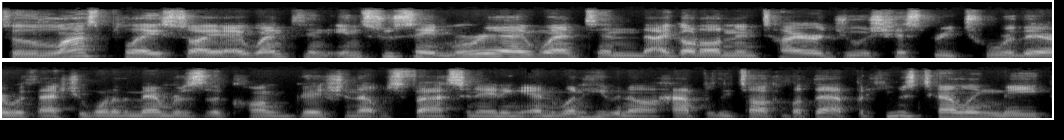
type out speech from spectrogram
So the last place, so I, I went in, in Sault Ste. Marie, I went and I got on an entire Jewish history tour there with actually one of the members of the congregation. That was fascinating. And when he, and I'll happily talk about that, but he was telling me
